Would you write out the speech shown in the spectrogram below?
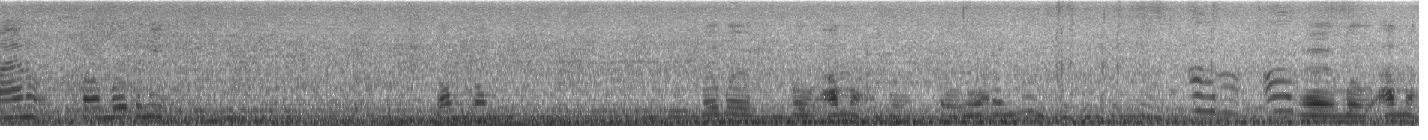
Pagkaw pa no. Pagkaw mo ito ni. Kom. Mơ, mơ. Mơ, âm ạ. Mơ, âm. Ờ, mơ, âm ạ.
